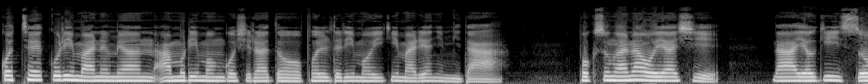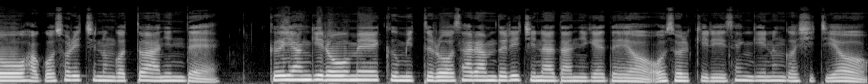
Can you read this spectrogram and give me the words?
꽃에 꿀이 많으면 아무리 먼 곳이라도 벌들이 모이기 마련입니다. 복숭아나 오야시, 나 여기 있어 하고 소리치는 것도 아닌데 그 향기로움에 그 밑으로 사람들이 지나다니게 되어 오솔길이 생기는 것이지요.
